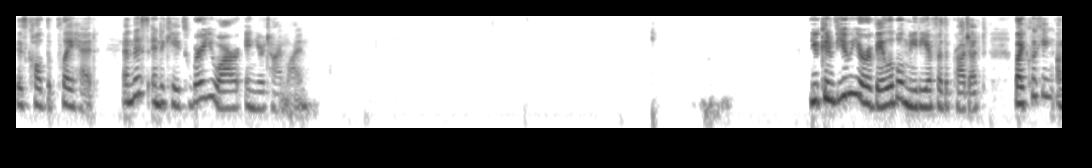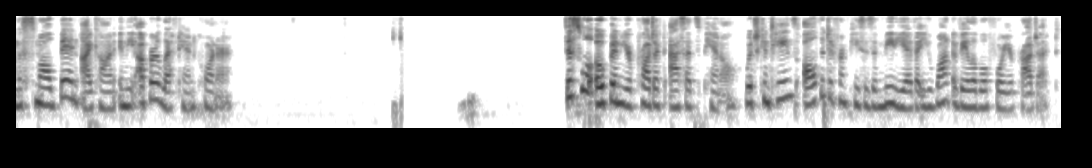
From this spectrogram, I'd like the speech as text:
is called the playhead, and this indicates where you are in your timeline. You can view your available media for the project by clicking on the small bin icon in the upper left-hand corner. This will open your Project Assets panel, which contains all the different pieces of media that you want available for your project.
